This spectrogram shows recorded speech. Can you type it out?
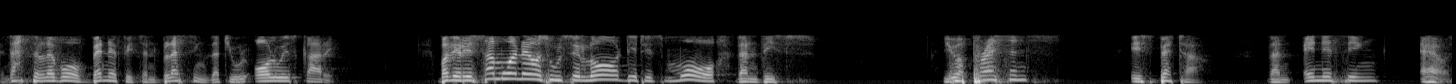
And that's the level of benefits and blessings that you will always carry. But there is someone else who will say, Lord, it is more than this. Your presence is better than anything else.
